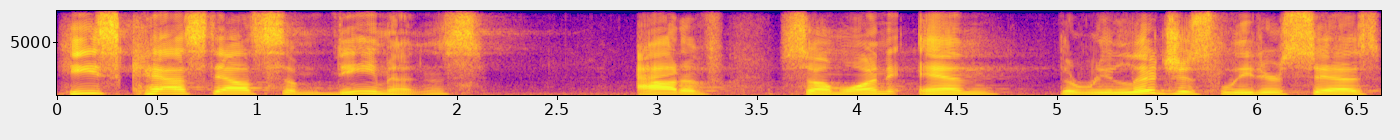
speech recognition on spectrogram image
he's cast out some demons out of someone, and the religious leader says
